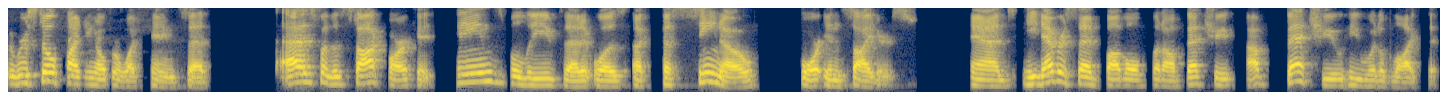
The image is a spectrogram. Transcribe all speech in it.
we're still fighting over what Keynes said. As for the stock market, Keynes believed that it was a casino for insiders. And he never said bubble, but I'll bet you, I'll bet you he would have liked it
